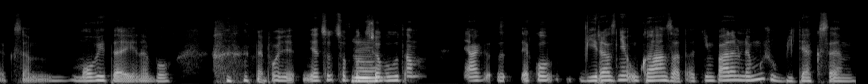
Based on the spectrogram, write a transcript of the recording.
jak jsem movitej, nebo, nebo ně, něco, co hmm. potřebuju tam nějak jako výrazně ukázat a tím pádem nemůžu být, jak jsem,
